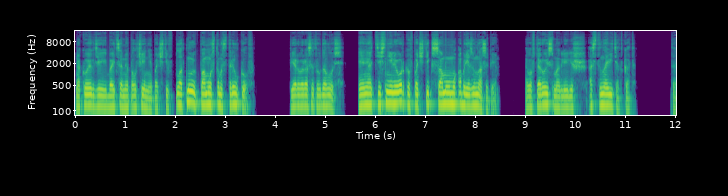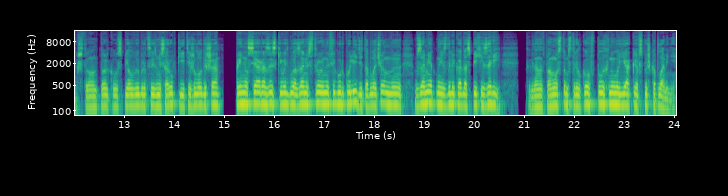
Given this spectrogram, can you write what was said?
а кое-где и бойцами ополчения, почти вплотную к помостам стрелков. Первый раз это удалось, и они оттеснили орков почти к самому обрезу насыпи, а во второй смогли лишь остановить откат. Так что он только успел выбраться из мясорубки и, тяжело дыша, принялся разыскивать глазами стройную фигурку Лидит, облаченную в заметные издалека доспехи зари, когда над помостом стрелков полыхнула яркая вспышка пламени.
